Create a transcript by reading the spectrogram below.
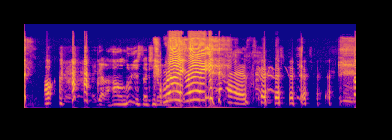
oh they got a hallelujah section. right, right. Yes. so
